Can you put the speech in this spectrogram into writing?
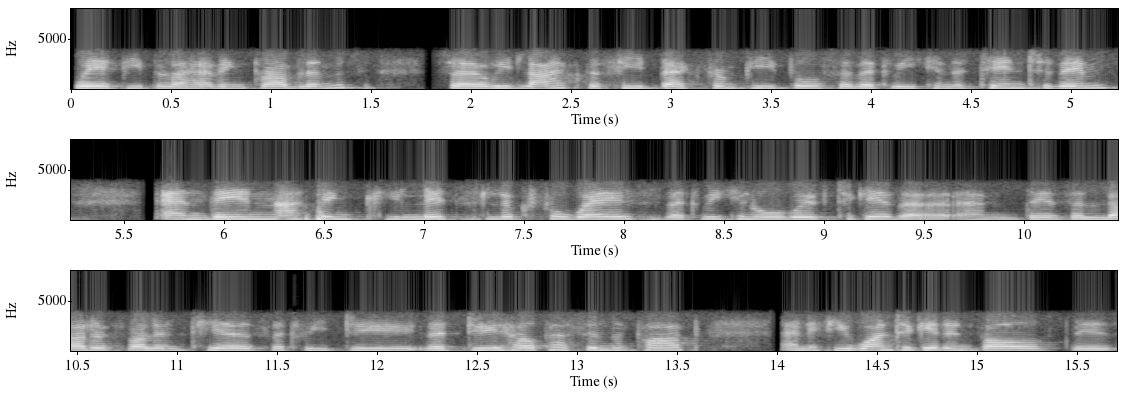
where people are having problems. So we'd like the feedback from people so that we can attend to them. And then I think let's look for ways that we can all work together. And there's a lot of volunteers that we do that do help us in the park. And if you want to get involved, there's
